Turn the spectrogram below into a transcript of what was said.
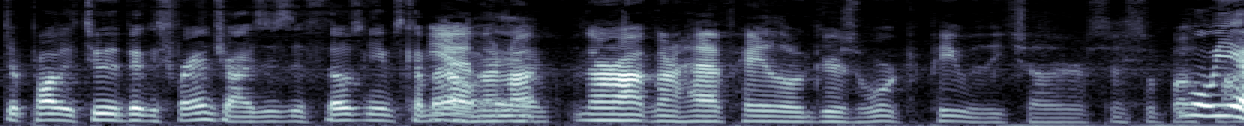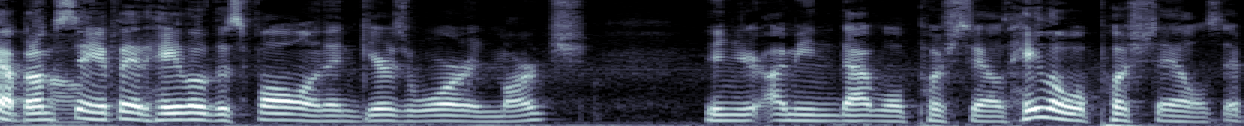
they're probably two of the biggest franchises. If those games come Yeah, out, and they're and- not they're not going to have Halo and Gears of War compete with each other since both. Well, yeah, but I'm Microsoft. saying if they had Halo this fall and then Gears of War in March, then you're. I mean, that will push sales. Halo will push sales. If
